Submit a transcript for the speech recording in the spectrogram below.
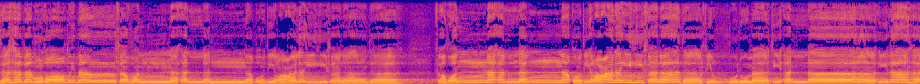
ذهب مغاضبا فظن ان لن نقدر عليه فنادى فظن ان لن نقدر عليه فنادى في الظلمات ان لا اله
